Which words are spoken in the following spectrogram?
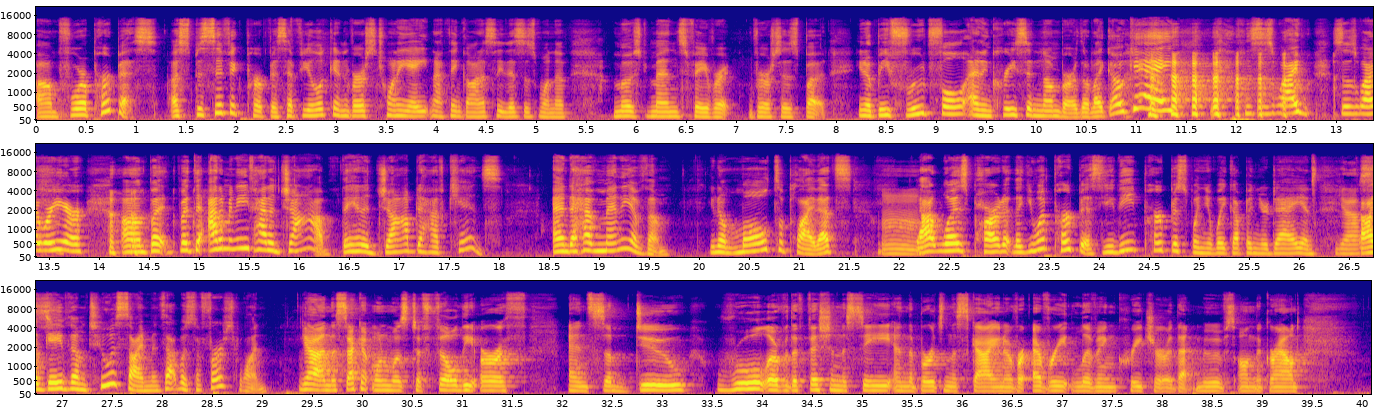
um, for a purpose, a specific purpose. If you look in verse 28, and I think honestly, this is one of most men's favorite verses, but you know, be fruitful and increase in number. They're like, okay, this is why this is why we're here. Um, but but the Adam and Eve had a job. They had a job to have kids, and to have many of them. You know, multiply. That's that was part of like you want purpose. You need purpose when you wake up in your day, and Yes. God gave them two assignments. That was the first one. Yeah, and the second one was to fill the earth and subdue, rule over the fish in the sea and the birds in the sky and over every living creature that moves on the ground.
